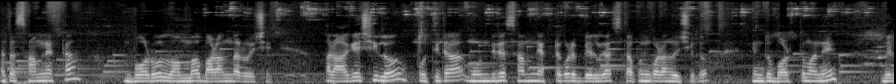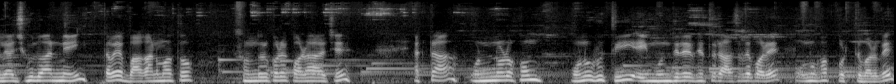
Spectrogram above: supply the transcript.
আর তার সামনে একটা বড় লম্বা বারান্দা রয়েছে। আর আগে ছিল প্রতিটা মন্দিরের সামনে একটা করে বেলগাছ স্থাপন করা হয়েছিল। কিন্তু বর্তমানে বেলগাছগুলো আর নেই। তবে বাগান মতো সুন্দর করে করা আছে। একটা অন্যরকম অনুভূতি এই মন্দিরের ভেতরে আসলে পরে অনুভব করতে পারবে।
